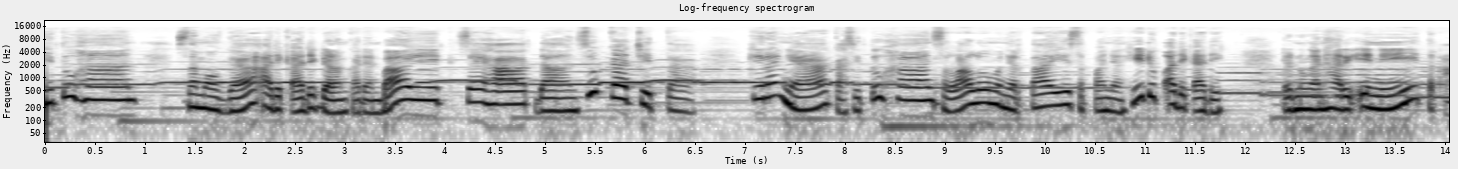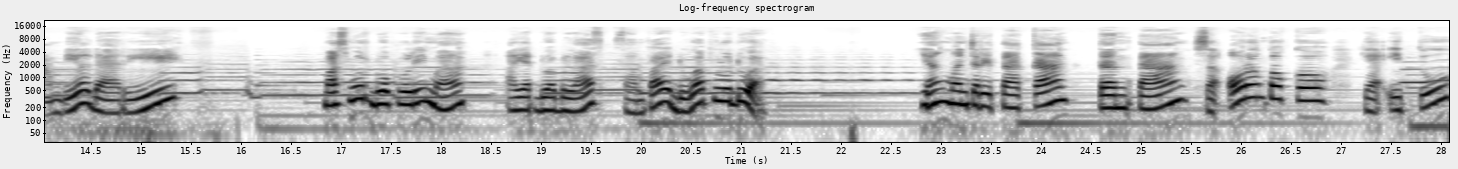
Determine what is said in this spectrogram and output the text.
Dikasihi Tuhan. Semoga adik-adik dalam keadaan baik, sehat, dan sukacita. Kiranya kasih Tuhan selalu menyertai sepanjang hidup adik-adik. Renungan hari ini terambil dari Mazmur 25 ayat 12 sampai 22 yang menceritakan tentang seorang tokoh yaitu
